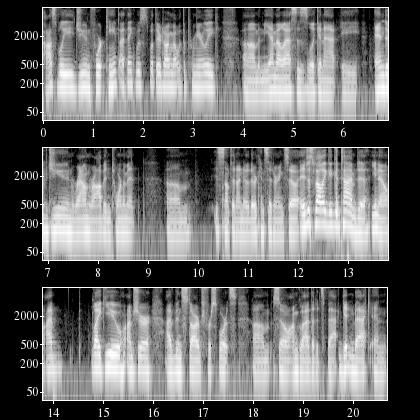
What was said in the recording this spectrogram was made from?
possibly June fourteenth. I think was what they're talking about with the Premier League, um, and the MLS is looking at a end of June round robin tournament. Um, is something I know they're considering. So it just felt like a good time to, you know, I like you, I'm sure I've been starved for sports. Um, so I'm glad that it's back, getting back, and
